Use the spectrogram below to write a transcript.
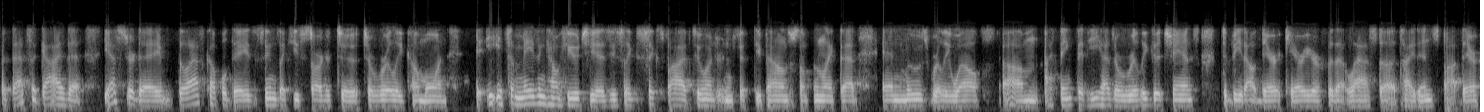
but that's a guy that yesterday, the last couple days, it seems like he started to to really come on it's amazing how huge he is. He's like 6'5", 250 pounds or something like that, and moves really well. Um, I think that he has a really good chance to beat out Derek Carrier for that last uh, tight end spot there.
